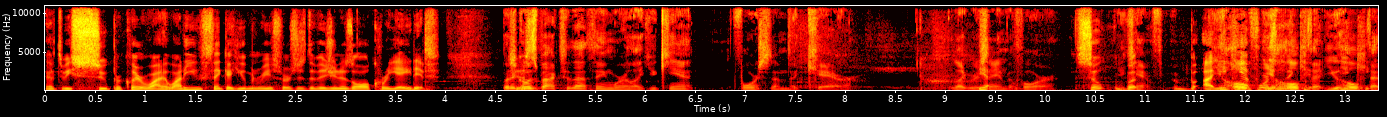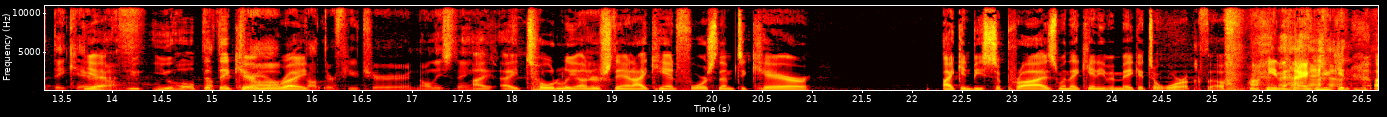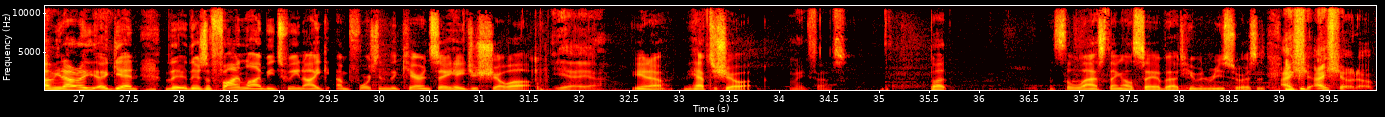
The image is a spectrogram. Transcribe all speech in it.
have to be super clear. Why why do you think a human resources division is all created? But it goes back to that thing where like you can't force them to care, like we were Yeah. saying before. So, You but, can't. but I, you, you, hope, can't force you them hope to ca- that you, hope can't- that they care. Yeah, enough you, you hope that they care. You're right. about their future and all these things. I, I totally understand. I can't force them to care. I can be surprised when they can't even make it to work, though. I mean, I, you can. I mean, I don't, again, there, there's a fine line between I, I'm forcing them to care and say, "Hey, just show up." yeah, yeah, You know, you have to show up. makes sense. But that's the last thing I'll say about human resources. I, sh- I showed up.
